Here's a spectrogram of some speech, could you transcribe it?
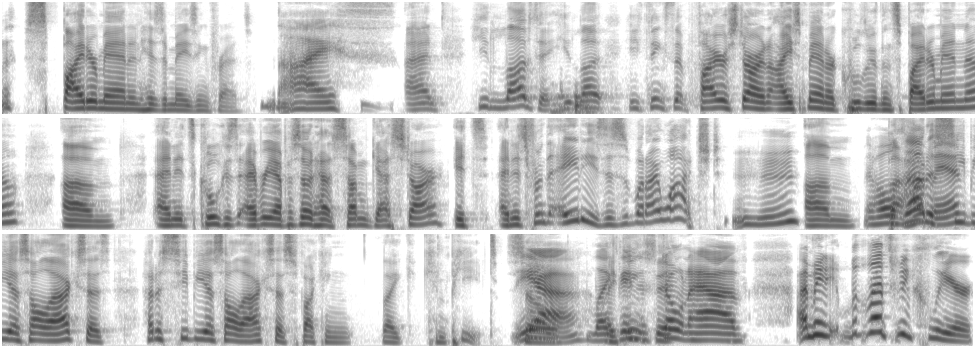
Spider-man and his amazing friends. Nice. and he loves it. He lo- he thinks that Firestar and Iceman are cooler than Spider Man now. Um, and it's cool because every episode has some guest star. It's and it's from the '80s. This is what I watched. Mm-hmm. Um, It holds but how up, does man. CBS All Access? How does CBS All Access fucking like compete? So yeah, like I they just that- don't have. I mean, but let's be clear.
